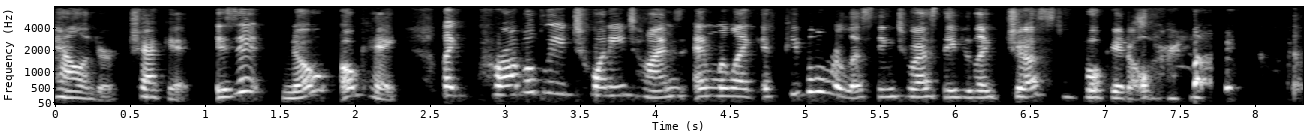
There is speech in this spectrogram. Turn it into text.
calendar, check it. Is it? No? Okay. Like probably 20 times. And we're like, if people were listening to us, they'd be like, just book it already.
